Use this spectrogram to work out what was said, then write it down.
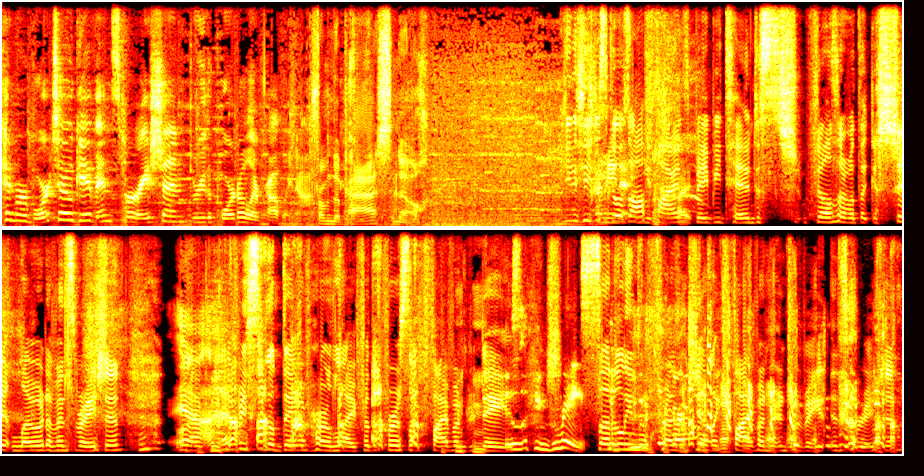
Can Roberto give inspiration through the portal, or probably not? From the past? No. he, he just mean, goes off, you- finds baby Tin, just sh- fills her with like a shitload of inspiration. yeah. Every single day of her life for the first like 500 days. It's looking great. Suddenly in the present, she has like 500 inspira- inspiration.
